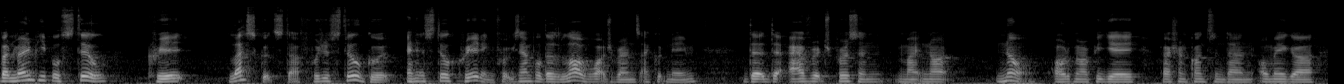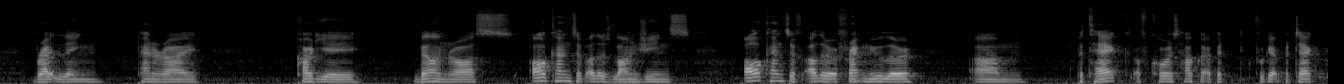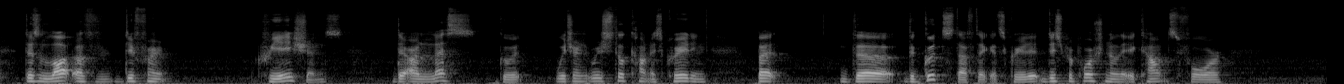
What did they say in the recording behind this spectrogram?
But many people still create less good stuff, which is still good and it's still creating. For example, there's a lot of watch brands I could name that the average person might not no, Audemars Piguet, Vacheron Constantin, Omega, Breitling, Panerai, Cartier, Bell & Ross, all kinds of others, Longines, all kinds of other, Franck Muller, um, Patek, of course, how could I forget Patek? There's a lot of different creations There are less good, which are which still count as creating, but the the good stuff that gets created disproportionately accounts for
